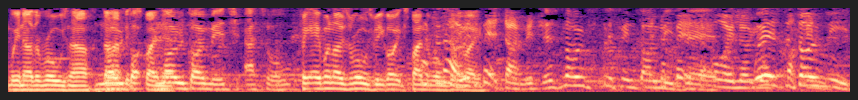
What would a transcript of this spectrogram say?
We know the rules now. Don't No, have to do- explain no it. domage at all. I think everyone knows the rules, but you got to explain I the don't rules know, it's a bit of domage. There's no flipping domage bit of- there. Oi, look, Where's the fucking- domage?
